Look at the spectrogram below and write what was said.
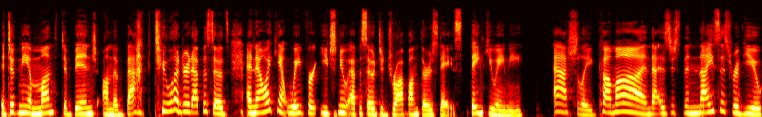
It took me a month to binge on the back 200 episodes. And now I can't wait for each new episode to drop on Thursdays. Thank you, Amy. Ashley, come on. That is just the nicest review.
